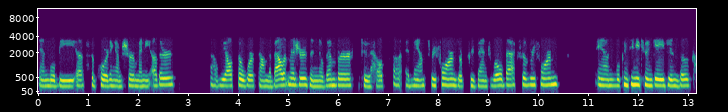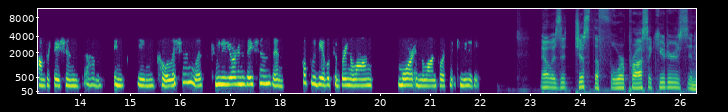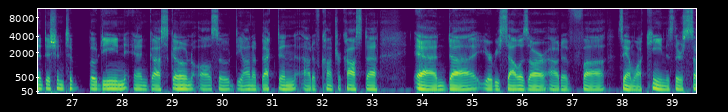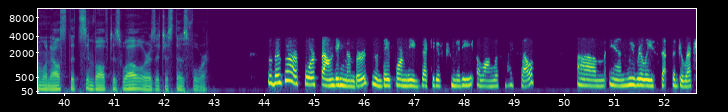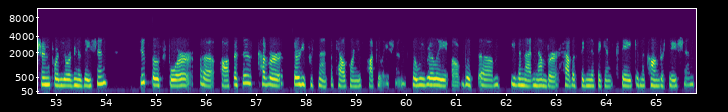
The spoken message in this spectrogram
and we'll be uh, supporting, I'm sure, many others. Uh, we also worked on the ballot measures in November to help uh, advance reforms or prevent rollbacks of reforms. And we'll continue to engage in those conversations um, in, in coalition with community organizations and hopefully be able to bring along more in the law enforcement community. Now, is it just the four prosecutors in addition to Boudin and Gascon, also Diana Becton out of Contra Costa, and uh, Verber Salazar out of uh, San Joaquin? Is there someone else that's involved as well, or is it just those four? So those are our four founding members, and they form the executive committee along with myself. Um, and we really set the direction for the organization. Just those four uh, offices cover 30% of California's population. So we really, uh, with um, even that number, have a significant stake in the conversation.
